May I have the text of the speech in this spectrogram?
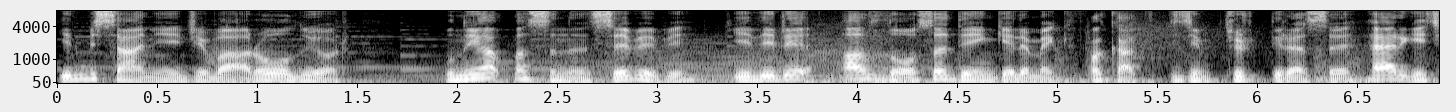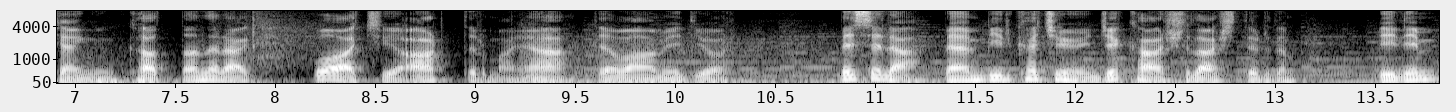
20 saniye civarı oluyor. Bunu yapmasının sebebi geliri az da olsa dengelemek fakat bizim Türk lirası her geçen gün katlanarak bu açığı arttırmaya devam ediyor. Mesela ben birkaç ay önce karşılaştırdım. Benim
